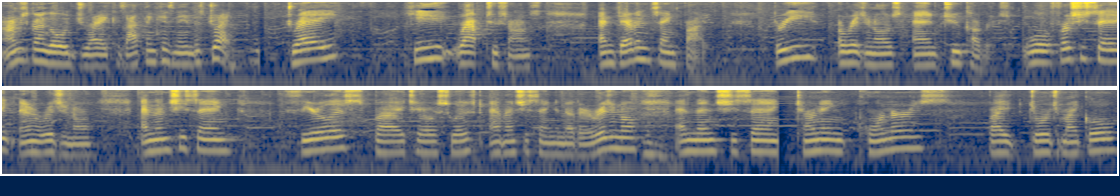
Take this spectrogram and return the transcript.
I'm just gonna go with Dre because I think his name is Dre. Dre, he rapped two songs, and Devin sang five three originals and two covers. Well, first she sang an original, and then she sang Fearless by Taylor Swift, and then she sang another original, and then she sang Turning Corners by George Michael,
